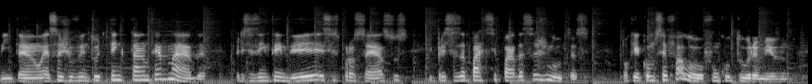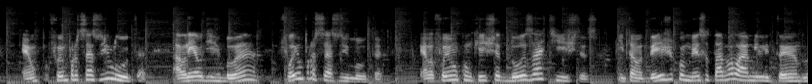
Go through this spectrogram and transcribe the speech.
Então, essa juventude tem que estar antenada, precisa entender esses processos e precisa participar dessas lutas. Porque, como você falou, Funcultura mesmo, é um, foi um processo de luta. A Lei Aldir Blanc foi um processo de luta. Ela foi uma conquista dos artistas. Então, desde o começo, eu estava lá militando,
